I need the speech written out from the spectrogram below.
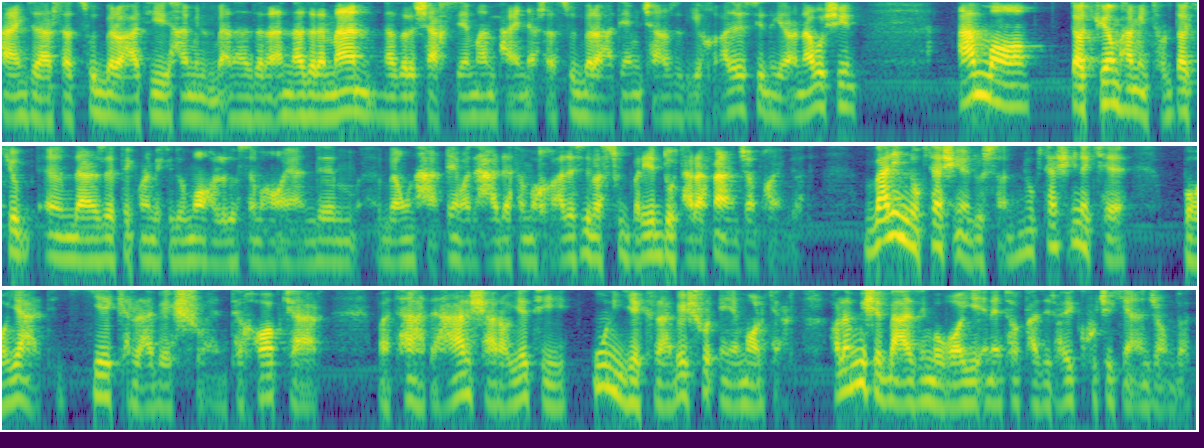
5 درصد سود به راحتی همین نظر نظر من نظر شخصی من 5 درصد سود به راحتی همین چند روز دیگه خواهد رسید. نگران نباشین. اما Docu هم همینطور. Docu در فکر کنم یکی دو ماه حالا دو سه ماه آینده به اون قیمت هدف ما خواهد رسید و سود برای دو طرفه انجام خواهیم داد. ولی نکتهش اینه دوستان. نکتهش اینه که باید یک روش رو انتخاب کرد و تحت هر شرایطی اون یک روش رو اعمال کرد. حالا میشه بعضی موقعی انعطاف پذیرهای کوچکی انجام داد.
